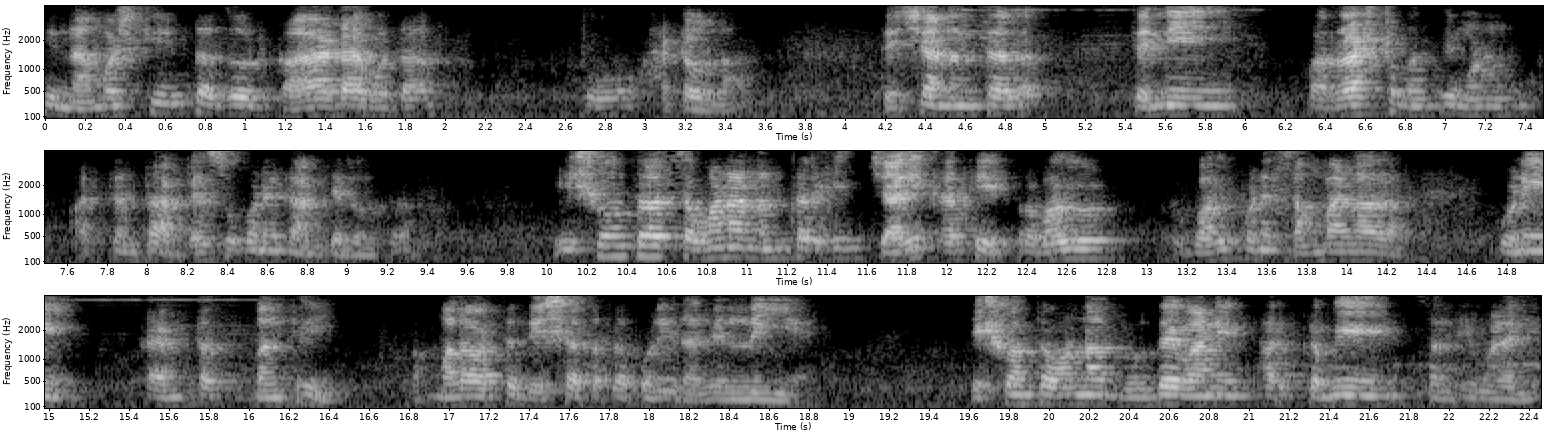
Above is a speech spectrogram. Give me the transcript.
ती नामुष्कीचा जो काळा डाग होता तो हटवला. त्याच्यानंतर त्यांनी परराष्ट्र मंत्री म्हणून अत्यंत अभ्यासूपणे काम केलं होतं. यशवंतराव चव्हाणानंतर ही चारी खाती प्रभावी प्रभावीपणे सांभाळणारा कोणी काय म्हणतात मंत्री मला वाटतं देशात असं कोणी झालेलं नाही आहे यशवंतरावांना दुर्दैवाने फार कमी संधी मिळाली.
